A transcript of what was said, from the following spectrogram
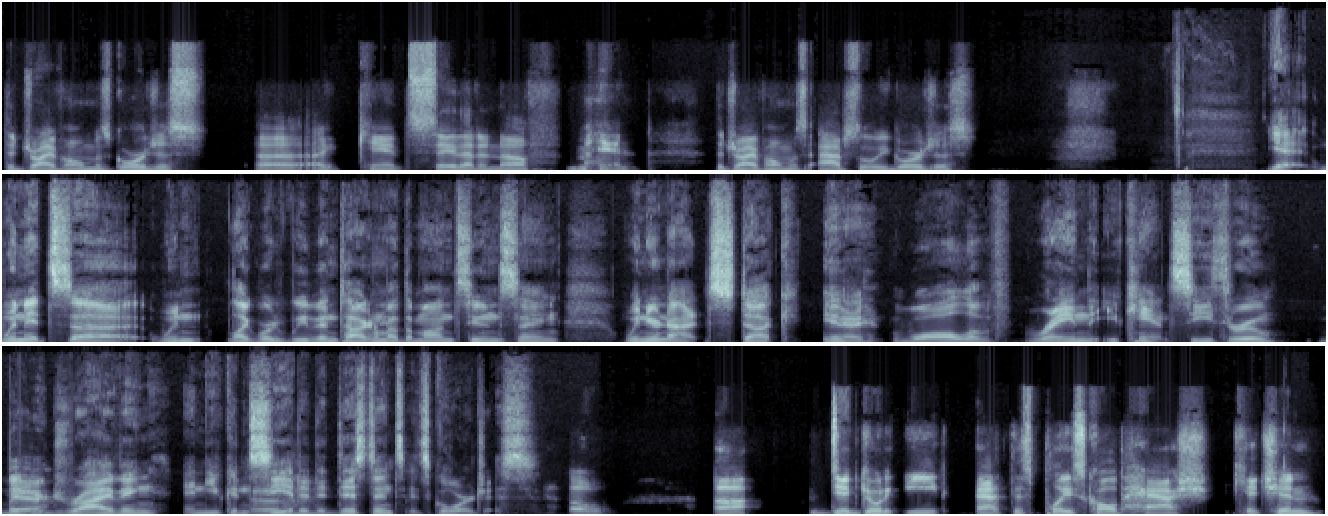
the drive home was gorgeous. Uh I can't say that enough. Man, the drive home was absolutely gorgeous. Yeah, when it's uh when like we're, we've been talking about the monsoons thing, when you're not stuck in a wall of rain that you can't see through, but Yeah. you're driving and you can see it at a distance, it's gorgeous. Oh. Uh did go to eat at this place called Hash Kitchen.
